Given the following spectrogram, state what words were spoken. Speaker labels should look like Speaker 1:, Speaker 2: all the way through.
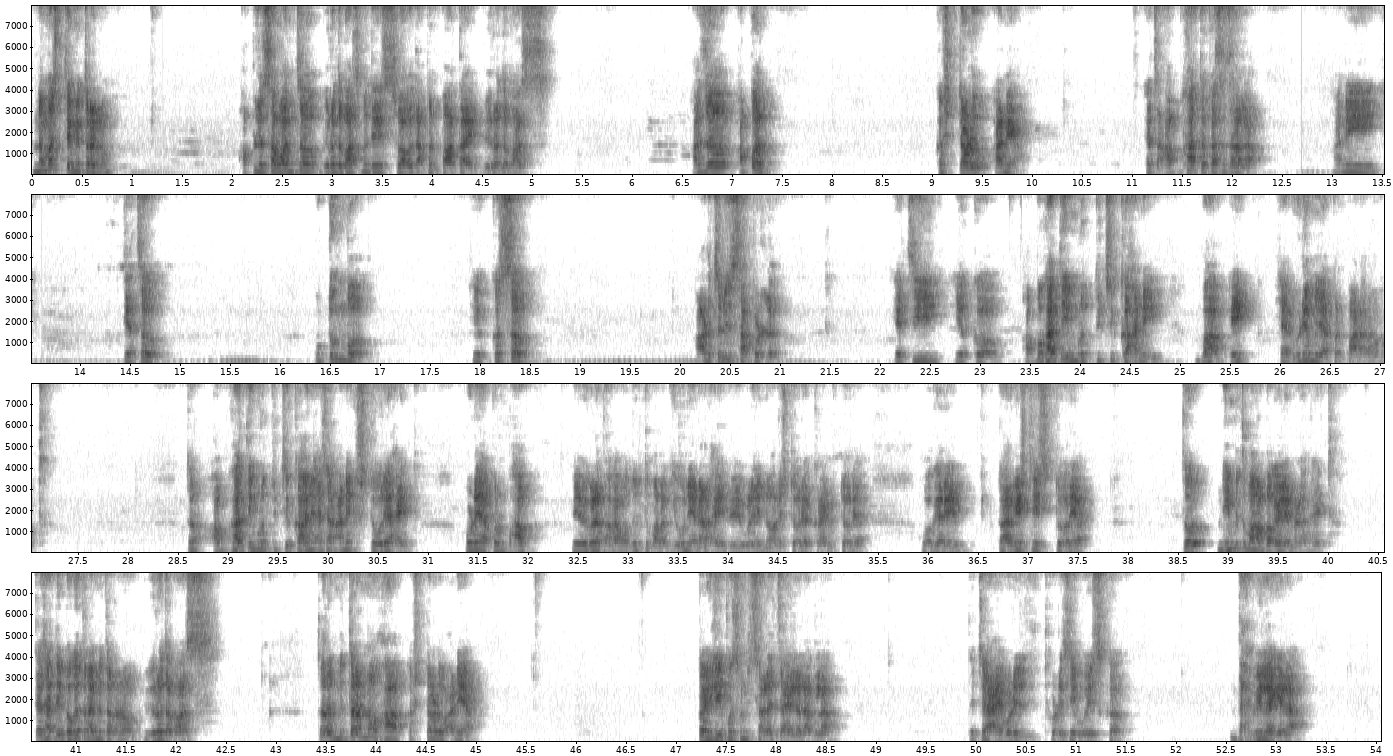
Speaker 1: नमस्ते मित्रांनो. आपलं सर्वांचं विरोधाभासमध्ये स्वागत आपण पाहत आहे विरोधाभास. आज आपण कष्टाळू आण्या याचा अपघात कसा झाला आणि त्याचं कुटुंब हे कसं अडचणीत सापडलं याची एक अपघाती मृत्यूची कहाणी भाग एक या व्हिडिओमध्ये आपण पाहणार आहोत. तर अपघाती मृत्यूची कहाणी अशा अनेक स्टोऱ्या आहेत. पुढे आपण भाग वेगवेगळ्या भागामधून तुम्हाला घेऊन येणार आहे. वेगवेगळे नॉलेज स्टोऱ्या क्राईम स्टोऱ्या वगैरे टार्गेट स्टोऱ्या तर नेहमी तुम्हाला बघायला मिळणार आहेत. त्यासाठी बघत राहा मित्रांनो विरोधाभास. तर मित्रांनो हा कष्टाळू आण्या पहिलीपासून शाळेत जायला लागला. त्याचे आईवडील थोडेसे वयस्कर दहावीला गेला.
